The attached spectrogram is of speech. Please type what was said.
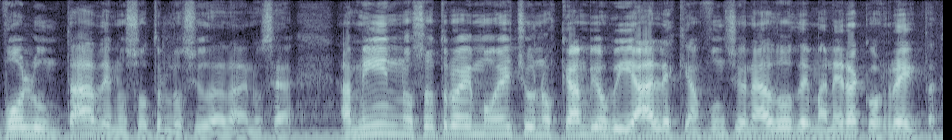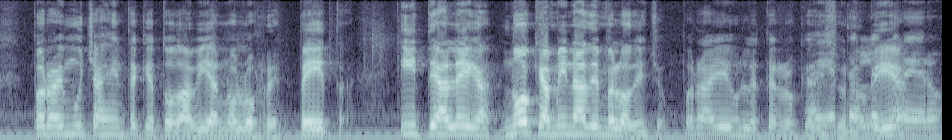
voluntad de nosotros los ciudadanos. O sea, a mí nosotros hemos hecho unos cambios viales que han funcionado de manera correcta, pero hay mucha gente que todavía no los respeta y te alegan, no, que a mí nadie me lo ha dicho, pero hay un letrero que dice una vía.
